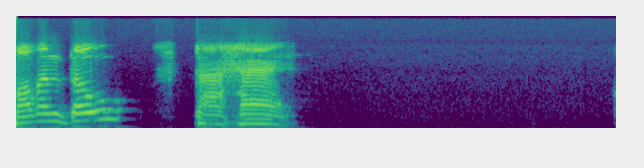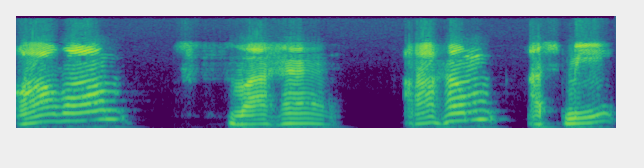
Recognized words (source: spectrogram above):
भवन्तौ स्तः। आवां स्वः। अहम् अस्मि,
